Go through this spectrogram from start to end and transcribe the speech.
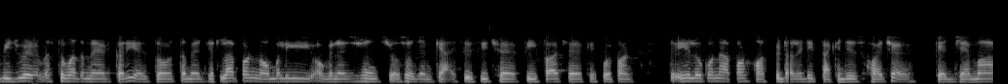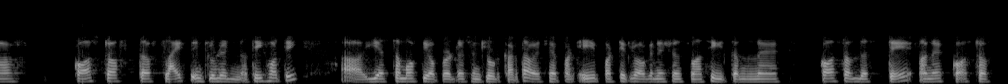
બીજું એ વસ્તુમાં તમે એડ કરીએ તો તમે જેટલા પણ નોર્મલી ઓર્ગેનાઇઝેશન જોશો, જેમ કે આઈસીસી છે ફીફા છે કે કોઈ પણ, તો એ લોકોના પણ હોસ્પિટાલિટી પેકેજીસ હોય છે કે જેમાં cost of the flight included નથી હોતી. Yes some of the operators include કરતા હોય છે, પણ એ પર્ટિક્યુલર ઓર્ગેનાઇઝેશન્સમાંથી તમને કોસ્ટ ઓફ ધ સ્ટે અને કોસ્ટ ઓફ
